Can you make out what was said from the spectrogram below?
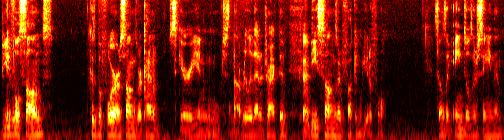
Beautiful songs, because before our songs were kind of scary and just not really that attractive. Okay. These songs are fucking beautiful. Sounds like angels are singing them.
